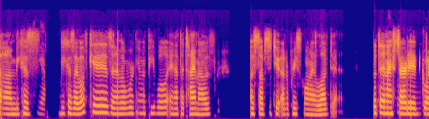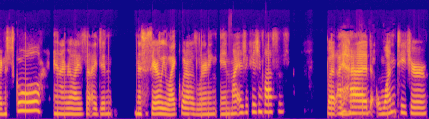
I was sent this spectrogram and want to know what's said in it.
Um because Yeah. because I love kids and I love working with people and at the time I was a substitute at a preschool and I loved it. But then I started going to school and I realized that I didn't necessarily like what I was learning in my education classes. But I Mhm. had one teacher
